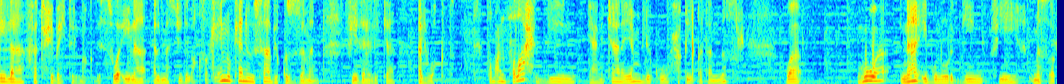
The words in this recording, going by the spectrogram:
إلى فتح بيت المقدس وإلى المسجد الأقصى كأنه كان يسابق الزمن في ذلك الوقت. طبعا صلاح الدين يعني كان يملك حقيقة مصر و هو نائب نور الدين في مصر.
